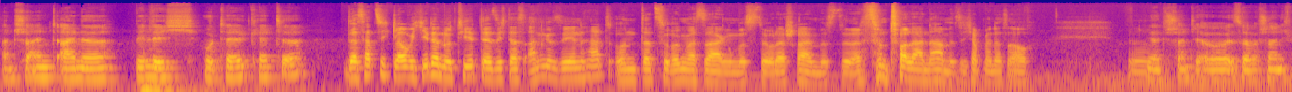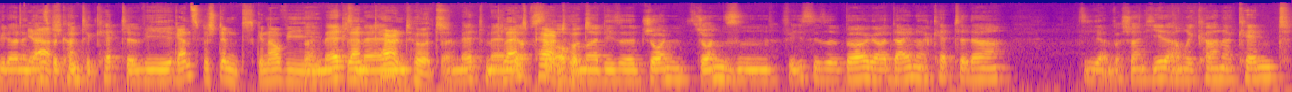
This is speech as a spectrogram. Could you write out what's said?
Anscheinend eine billig Hotelkette. Das hat sich, glaube ich, jeder notiert, der sich das angesehen hat und dazu irgendwas sagen musste oder schreiben müsste. Das ist so ein toller Name Ich habe mir das auch. Ja, das scheint ja, aber ist ja wahrscheinlich wieder eine ja, ganz bekannte Kette, wie. Ganz bestimmt, genau wie bei Planned Parenthood. Bei Madman gab es auch immer diese John Johnson, wie hieß diese Burger-Diner-Kette da, die ja wahrscheinlich jeder Amerikaner kennt.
